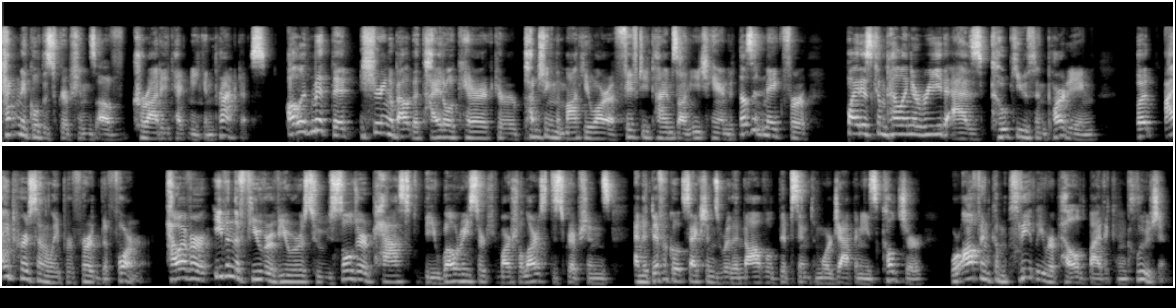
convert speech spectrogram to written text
technical descriptions of karate technique and practice. I'll admit that hearing about the title character punching the Makiwara 50 times on each hand doesn't make for quite as compelling a read as Coke Youth and Partying, but I personally preferred the former. However, even the few reviewers who soldiered past the well-researched martial arts descriptions and the difficult sections where the novel dips into more Japanese culture were often completely repelled by the conclusion.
